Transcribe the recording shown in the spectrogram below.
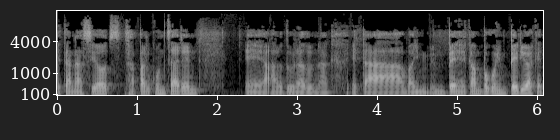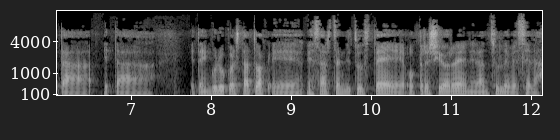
eta nazio zapalkuntzaren e, arduradunak eta ba, inpe, kanpoko imperioak eta eta eta inguruko estatuak e, ezartzen dituzte opresio horren erantzule bezala.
